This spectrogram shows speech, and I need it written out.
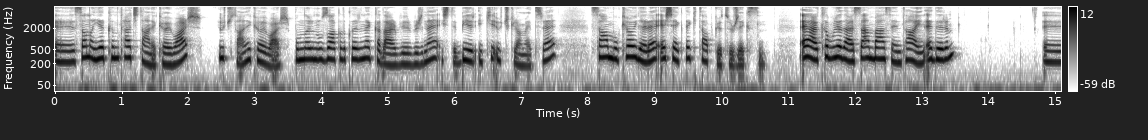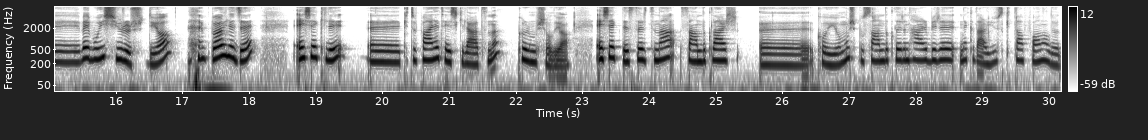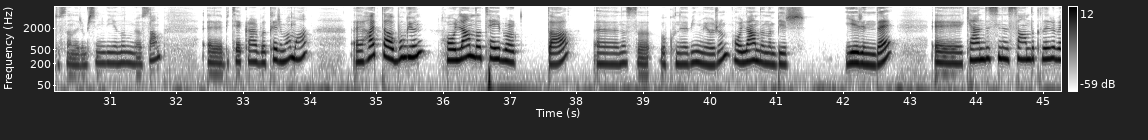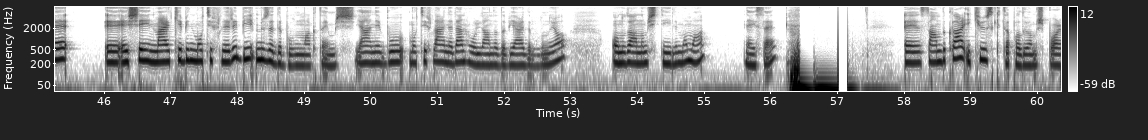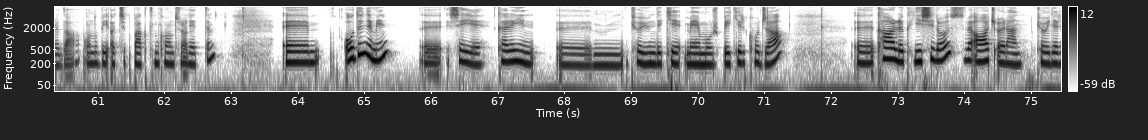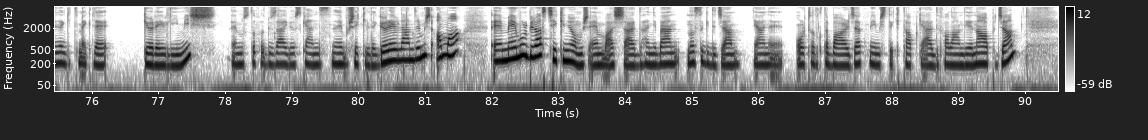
E, sana yakın kaç tane köy var? 3 tane köy var. Bunların uzaklıkları ne kadar birbirine? İşte 1, 2, 3 kilometre. Sen bu köylere eşekle kitap götüreceksin. Eğer kabul edersen ben seni tayin ederim ee, ve bu iş yürür diyor. Böylece eşekli e, kütüphane teşkilatını kurmuş oluyor. Eşek de sırtına sandıklar e, koyuyormuş. Bu sandıkların her biri ne kadar 100 kitap falan alıyordu sanırım. Şimdi yanılmıyorsam e, bir tekrar bakarım ama e, hatta bugün Hollanda Tilburg'da e, nasıl okunuyor bilmiyorum. Hollanda'nın bir yerinde e, kendisine sandıkları ve e, eşeğin, merkebin motifleri bir müzede bulunmaktaymış. Yani bu motifler neden Hollanda'da bir yerde bulunuyor? Onu da anlamış değilim ama neyse. E, sandıklar 200 kitap alıyormuş bu arada. Onu bir açıp baktım, kontrol ettim. E, o dönemin e, şeyi Karayın e, köyündeki memur Bekir Koca e, Karlık, Yeşilöz ve Ağaçören köylerine gitmekle görevliymiş. E, Mustafa Güzelgöz kendisine bu şekilde görevlendirmiş ama e, memur biraz çekiniyormuş en başlarda. Hani ben nasıl gideceğim? Yani ortalıkta bağıracak mıyım işte kitap geldi falan diye ne yapacağım?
